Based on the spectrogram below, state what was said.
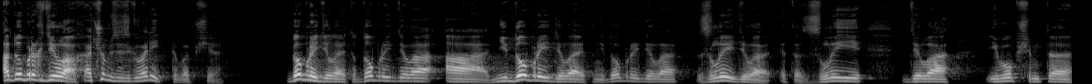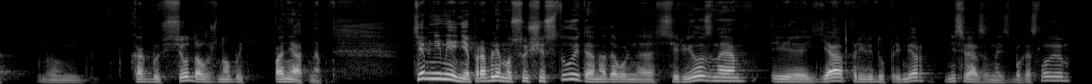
О добрых делах. О чем здесь говорить-то вообще? Добрые дела – это добрые дела, а недобрые дела – это недобрые дела, злые дела – это злые дела. И, в общем-то, как бы все должно быть понятно. Тем не менее, проблема существует, и она довольно серьезная. И я приведу пример, не связанный с богословием,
